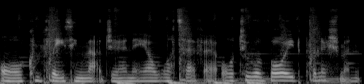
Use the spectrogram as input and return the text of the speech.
or completing that journey or whatever, or to avoid punishment.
